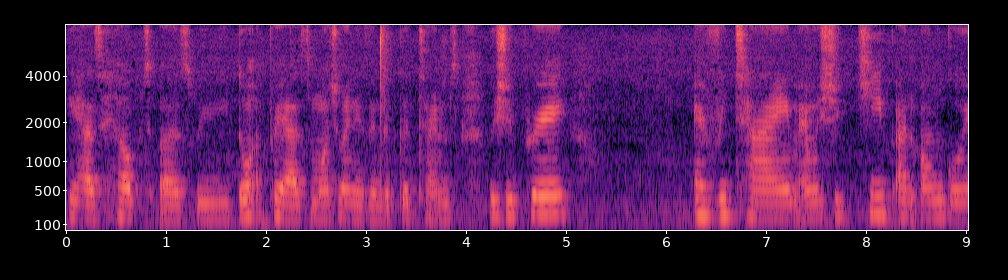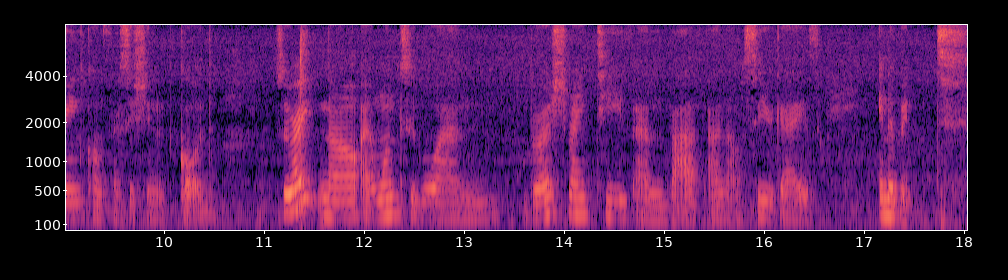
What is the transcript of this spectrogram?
He has helped us, we don't pray as much when it's in the good times. We should pray every time and we should keep an ongoing conversation with God. So, right now, I want to go and brush my teeth and bath, and I'll see you guys in a bit.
